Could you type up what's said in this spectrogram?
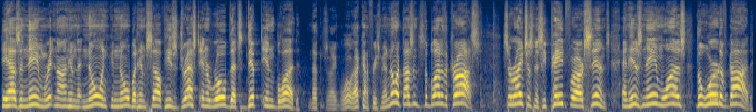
He has a name written on him that no one can know but himself. He's dressed in a robe that's dipped in blood. That's like, whoa, that kind of freaks me out. No, it doesn't. It's the blood of the cross. It's the righteousness. He paid for our sins, and his name was the Word of God.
